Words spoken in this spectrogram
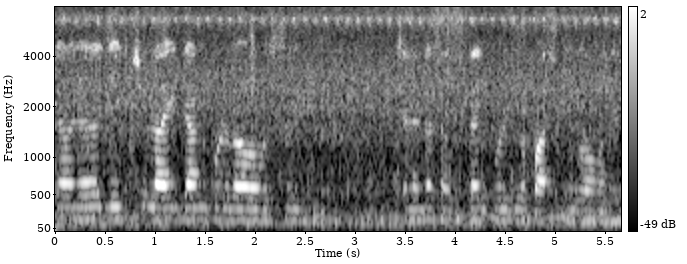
যারা যারা দেখছ লাইক ডান করে দাও অবশ্যই। চ্যানেলটা সাবস্ক্রাইব করে দিও, পাশে থেকো আমাদের।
